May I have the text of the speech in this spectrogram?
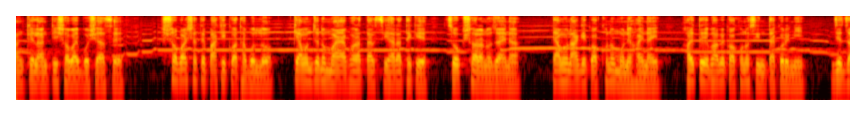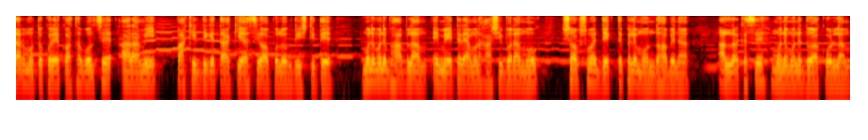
আঙ্কেল, আন্টি সবাই বসে আছে। সবার সাথে পাখি কথা বলল, কেমন যেন মায়া ভরা তার চেহারা থেকে চোখ সরানো যায় না। এমন আগে কখনো মনে হয় নাই, হয়তো এভাবে কখনো চিন্তা করিনি। যে যার মতো করে কথা বলছে, আর আমি পাখির দিকে তাকিয়ে আছি অপলক দৃষ্টিতে। মনে মনে ভাবলাম, এই মেয়েটার এমন হাসি ভরা মুখ সবসময় দেখতে পেলে মন্দ হবে না। আল্লাহর কাছে মনে মনে দোয়া করলাম,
